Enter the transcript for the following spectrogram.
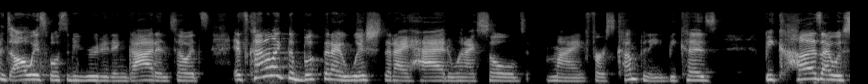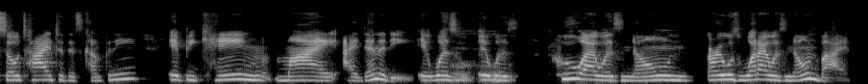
it's always supposed to be rooted in god and so it's it's kind of like the book that i wish that i had when i sold my first company because because i was so tied to this company it became my identity it was mm-hmm. it was who I was known, or it was what I was known by.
